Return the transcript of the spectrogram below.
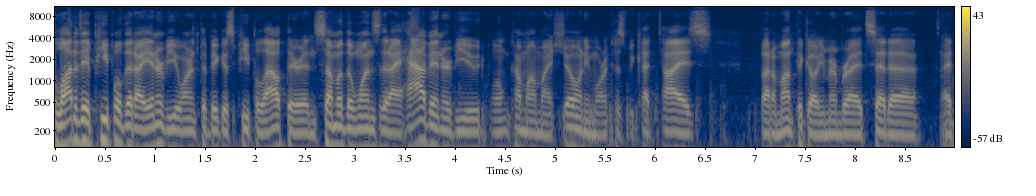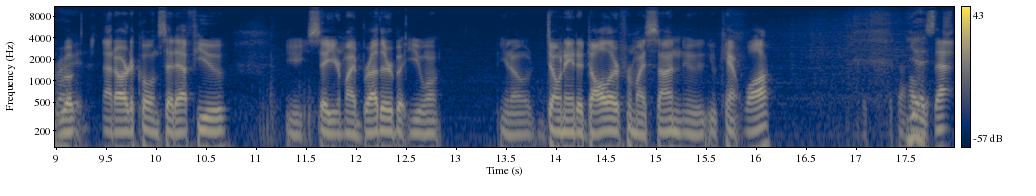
a lot of the people that I interview aren't the biggest people out there, and some of the ones that I have interviewed won't come on my show anymore because we cut ties about a month ago. You remember I had said uh, I Right. wrote that article and said "f you." You say you're my brother, but you won't, you know, donate a dollar for my son who, who can't walk. What the hell Yeah. is that?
